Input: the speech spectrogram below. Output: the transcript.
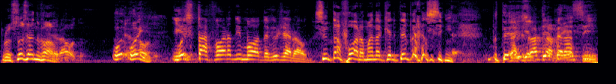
Professor Zé Nivaldo. Geraldo. Oi, oi. Isso está fora de moda, viu, Geraldo? Sim, está fora, mas naquele tempo era assim. É. Naquele tempo era assim.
